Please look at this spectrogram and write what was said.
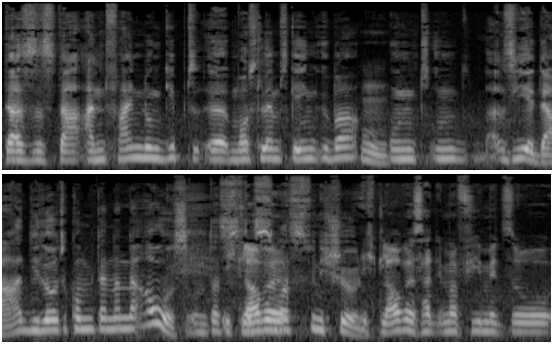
dass es da Anfeindungen gibt äh, Moslems gegenüber Hm. und und siehe da, die Leute kommen miteinander aus und das, Ich glaube, das sowas finde ich schön. Ich glaube, es hat immer viel mit so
